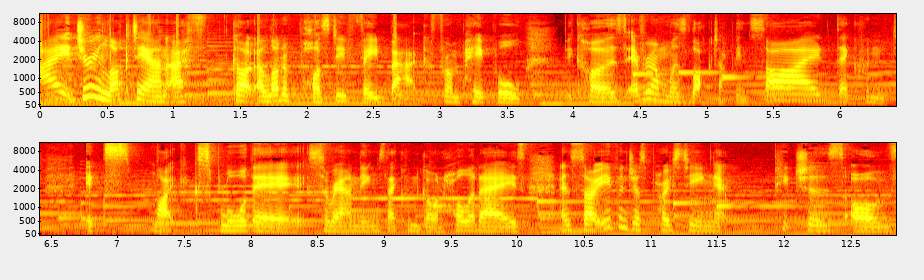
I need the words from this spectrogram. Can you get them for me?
I, during lockdown, I got a lot of positive feedback from people because everyone was locked up inside. They couldn't ex like explore their surroundings. They couldn't go on holidays. And so even just posting pictures of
